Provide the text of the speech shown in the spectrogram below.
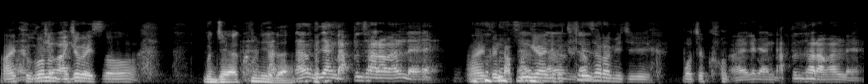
아이 아, 그거는 문제가. 있어. 문제가 나, 큽니다. 나는 그냥 나쁜 사람 할래. 아이 그건 나쁜 게 난- 아니고 난- 틀린 난- 사람이지. 뭐 어쨌건 아 그냥 나쁜 사람 할래.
